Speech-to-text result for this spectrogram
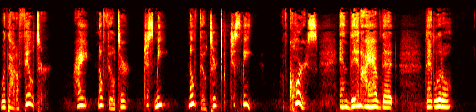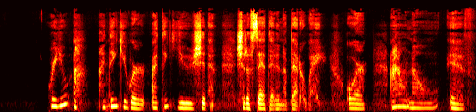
without a filter, right? No filter, just me. No filter, just me. Of course. And then I have that, that little were you? Uh, I think you were. I think you should should have said that in a better way. Or I don't know if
